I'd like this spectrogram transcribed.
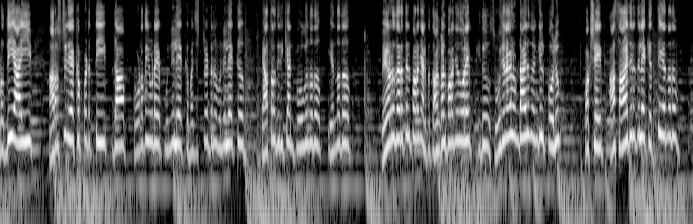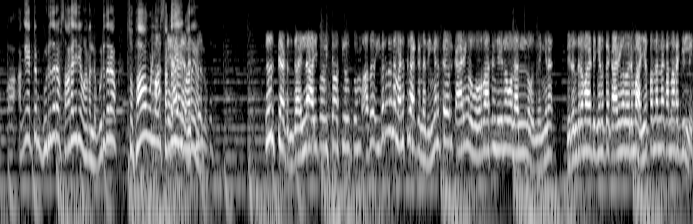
പ്രതിയായി. അറസ്റ്റ് രേഖപ്പെടുത്തി ഇതാ കോടതിയുടെ മുന്നിലേക്ക് മജിസ്ട്രേറ്റിന് മുന്നിലേക്ക് യാത്ര തിരിക്കാൻ പോകുന്നത് എന്നത് വേറൊരു തരത്തിൽ പറഞ്ഞാൽ ഇപ്പൊ താങ്കൾ പറഞ്ഞതുപോലെ ഇത് സൂചനകൾ ഉണ്ടായിരുന്നുവെങ്കിൽ പോലും പക്ഷേ ആ സാഹചര്യത്തിലേക്ക് എത്തി എന്നത് അങ്ങേയറ്റം ഗുരുതര സാഹചര്യമാണല്ലോ. ഗുരുതര സ്വഭാവമുള്ള ഒരു സംഗതിയായി മാറുകയാണല്ലോ. തീർച്ചയായിട്ടും. എല്ലാ അയ്യപ്പ വിശ്വാസികൾക്കും അത് ഇവർ തന്നെ മനസ്സിലാക്കേണ്ടത് ഇങ്ങനത്തെ ഒരു കാര്യങ്ങൾ ഓർവാസം ചെയ്യുന്ന പോലെ അല്ലല്ലോ ഇങ്ങനെ നിരന്തരമായിട്ട് ഇങ്ങനത്തെ കാര്യങ്ങൾ വരുമ്പോൾ അയ്യപ്പൻ തന്നെ കണ്ണടക്കില്ലേ?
